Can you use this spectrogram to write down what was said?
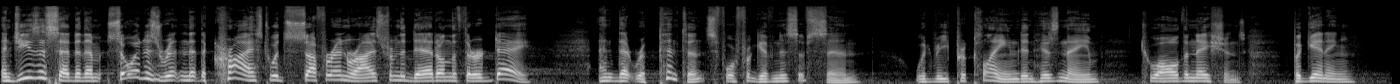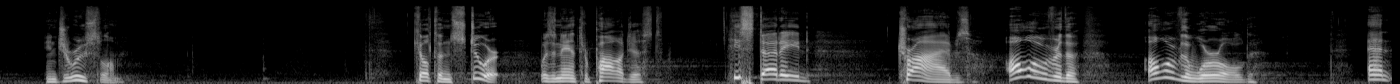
And Jesus said to them, So it is written that the Christ would suffer and rise from the dead on the third day, and that repentance for forgiveness of sin would be proclaimed in his name to all the nations, beginning in Jerusalem. Kilton Stewart was an anthropologist. He studied tribes all over the, all over the world. And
